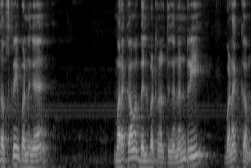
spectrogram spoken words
சப்ஸ்கிரைப் பண்ணுங்கள் மறக்காமல் பெல் பட்டன் அழுத்துங்க. நன்றி. வணக்கம்.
